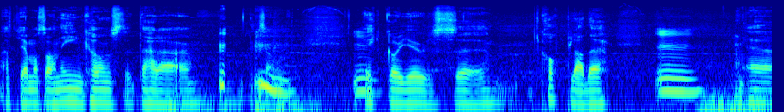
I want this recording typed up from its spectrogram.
att jag måste ha en inkomst, det här liksom, mm. mm. ekorrhjulskopplade. Mm. Eh,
